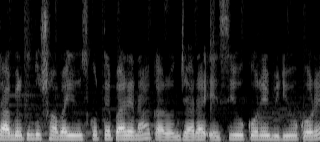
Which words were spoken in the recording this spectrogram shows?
তামবেল কিন্তু সবাই ইউজ করতে পারে না। কারণ যারা এসিও করে ভিডিও করে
